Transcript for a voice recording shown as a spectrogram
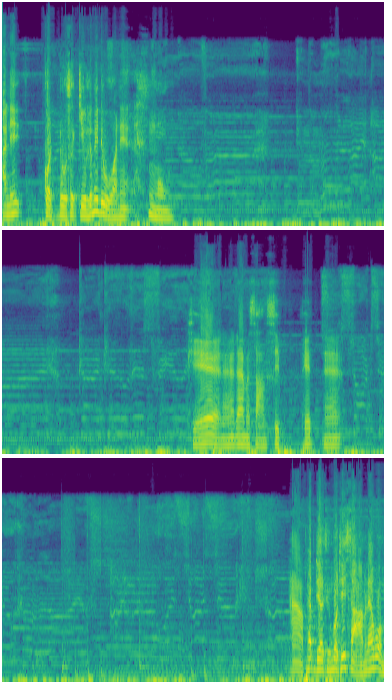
อันนี้กดดูสกิลหรือไม่ดูวะเนี่ย งง โอเคนะ ได้มา 30 เพชรนะฮะอ่าวแป๊บเดียวถึงบทที่ 3 แล้วผม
